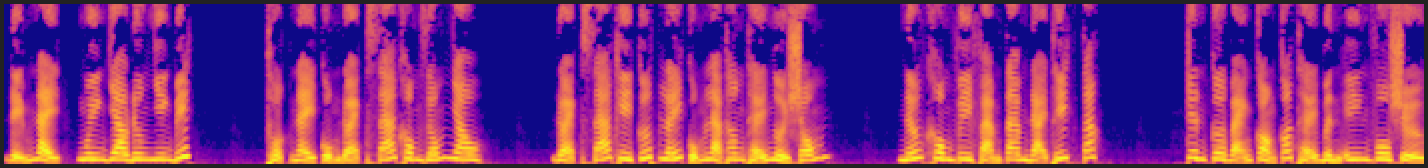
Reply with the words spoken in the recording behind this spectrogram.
Điểm này, Nguyên Giao đương nhiên biết. Thuật này cùng đoạt xá không giống nhau. Đoạt xá khi cướp lấy cũng là thân thể người sống. Nếu không vi phạm tam đại thiết tắc. Trên cơ bản còn có thể bình yên vô sự.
